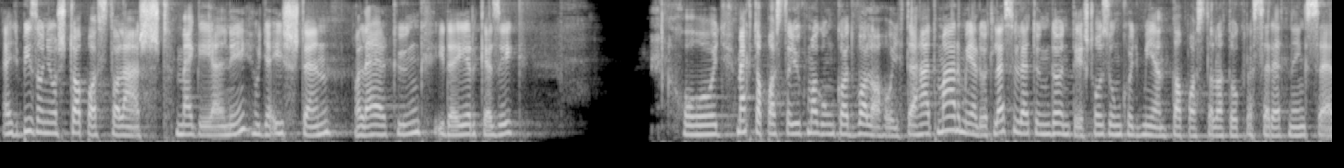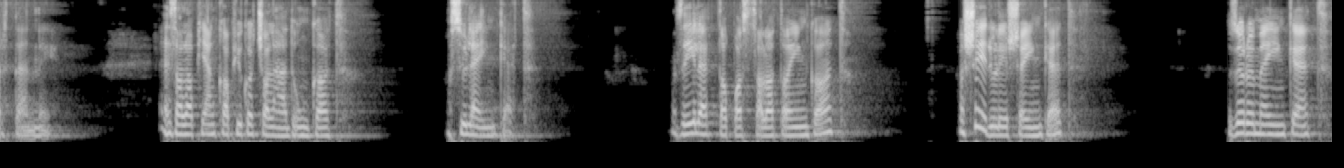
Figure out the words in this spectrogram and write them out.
egy bizonyos tapasztalást megélni, ugye Isten, a lelkünk ide érkezik, hogy megtapasztaljuk magunkat valahogy. Tehát már mielőtt leszületünk, döntést hozunk, hogy milyen tapasztalatokra szeretnénk szert tenni. Ez alapján kapjuk a családunkat, a szüleinket, az élettapasztalatainkat, a sérüléseinket, az örömeinket,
